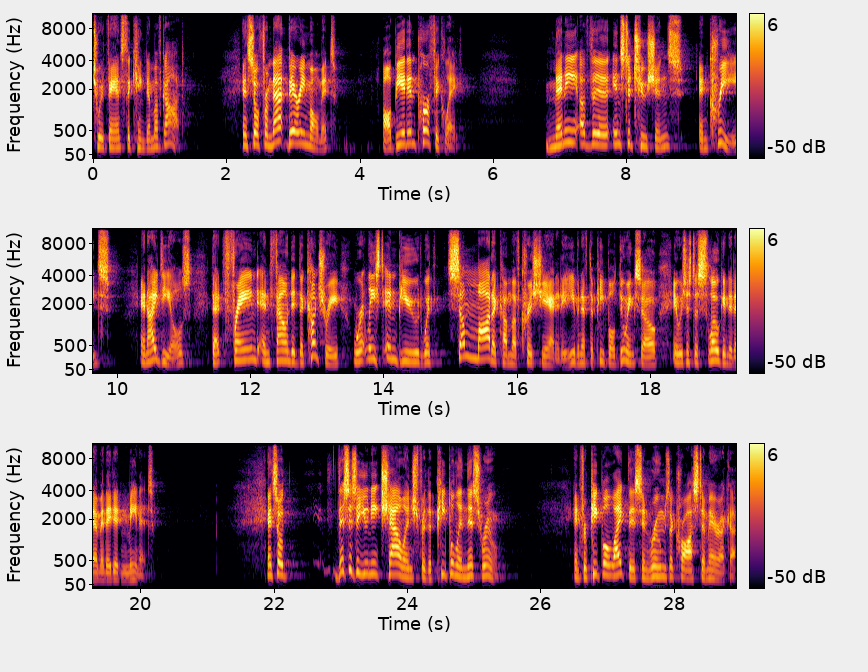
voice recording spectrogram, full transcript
to advance the kingdom of God. And so from that very moment, albeit imperfectly, many of the institutions and creeds and ideals that framed and founded the country were at least imbued with some modicum of Christianity, even if the people doing so, it was just a slogan to them and they didn't mean it. And so this is a unique challenge for the people in this room and for people like this in rooms across America.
